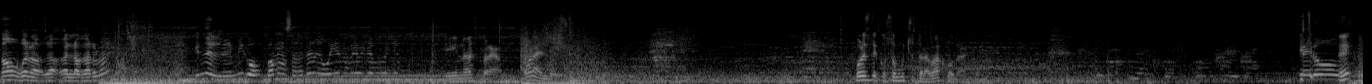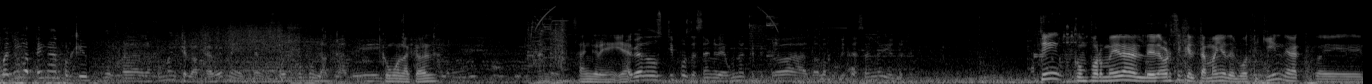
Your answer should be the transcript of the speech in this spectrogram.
No, bueno, lo, lo agarraba. Viene el enemigo. Vamos a la verga, güey. Ya no veo, ya voy, ya. Y no es para. Órale. Por eso te costó mucho trabajo, Draco. Pero ¿Eh? valió la pena porque para la forma en que lo acabé me, gustó cómo lo acabé. ¿Cómo la acabas? Sangre, ya. Había dos tipos de sangre. Una que te daba, daba poquita sangre y otra que. Sí, conforme era el, ahora sí que el tamaño del botiquín era eh,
